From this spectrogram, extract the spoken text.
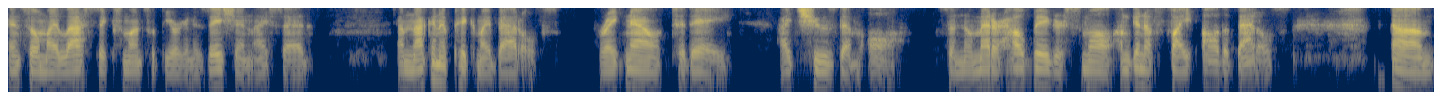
And so my last six months with the organization, I said, I'm not going to pick my battles right now, today, I choose them all. So no matter how big or small, I'm gonna fight all the battles. Um,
